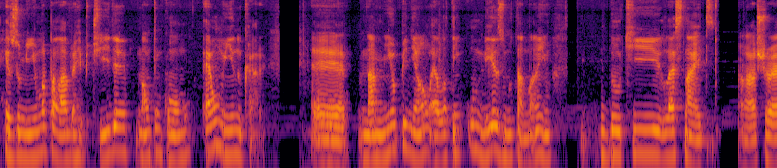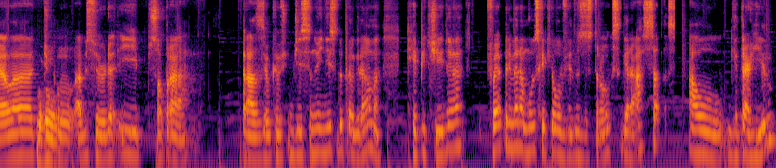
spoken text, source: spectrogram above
resumir uma palavra repetida, não tem como. É um hino, cara. É, na minha opinião, ela tem o mesmo tamanho do que Last Night. Eu acho ela, uhum. tipo, absurda. E só pra trazer o que eu disse no início do programa, repetida foi a primeira música que eu ouvi dos Strokes, graças ao Guitar Hero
